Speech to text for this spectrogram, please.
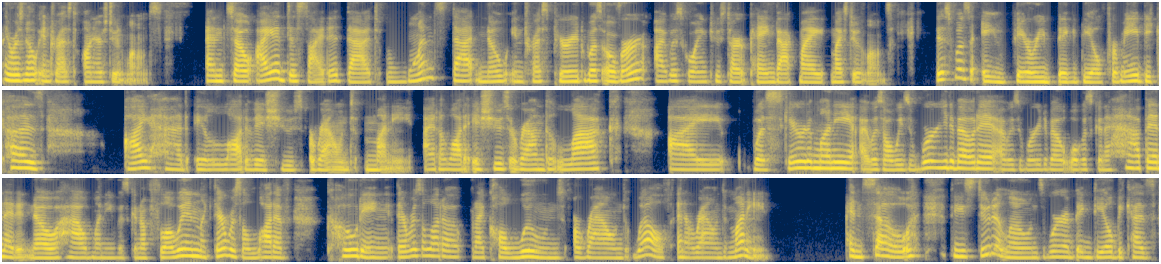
there was no interest on your student loans. And so I had decided that once that no interest period was over, I was going to start paying back my my student loans. This was a very big deal for me because I had a lot of issues around money. I had a lot of issues around lack. I was scared of money. I was always worried about it. I was worried about what was going to happen. I didn't know how money was going to flow in. Like there was a lot of coding, there was a lot of what I call wounds around wealth and around money. And so these student loans were a big deal because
